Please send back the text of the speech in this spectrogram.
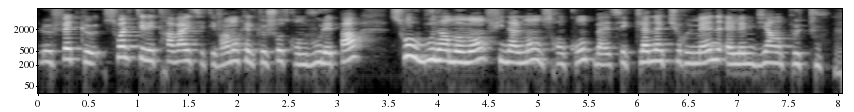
le fait que soit le télétravail, c'était vraiment quelque chose qu'on ne voulait pas, soit au bout d'un moment, finalement, on se rend compte, bah, c'est que la nature humaine, elle aime bien un peu tout. Mhm.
